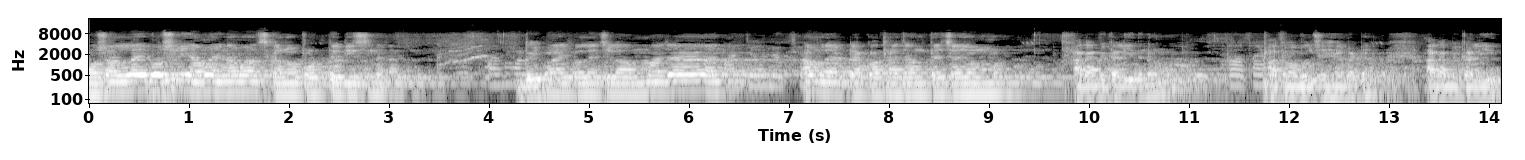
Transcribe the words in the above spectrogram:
মোসাল্লায় বসলি? আমায় নামাজ কেন পড়তে দিস না? দুই ভাই বলেছিল, আম্মা জান, আমরা একটা কথা জানতে চাই, আম্মা। আগামীকাল ঈদ না? ফাতেমা বলছে হ্যাঁ বেটা, আগামীকাল ঈদ।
